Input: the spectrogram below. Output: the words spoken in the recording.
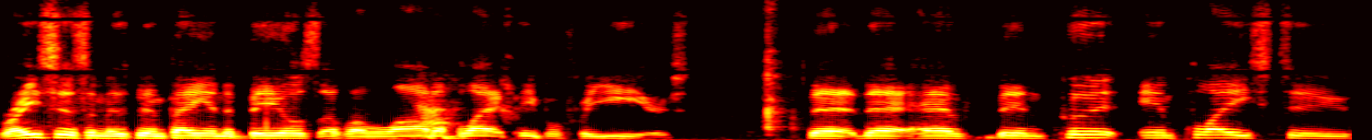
Racism has been paying the bills of a lot of black people for years that that have been put in place to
